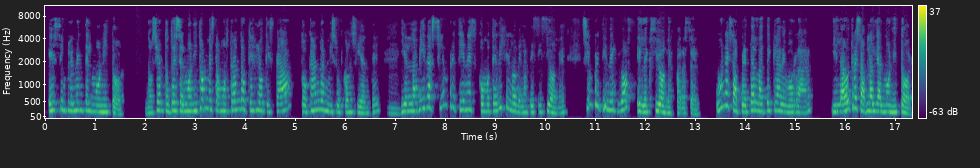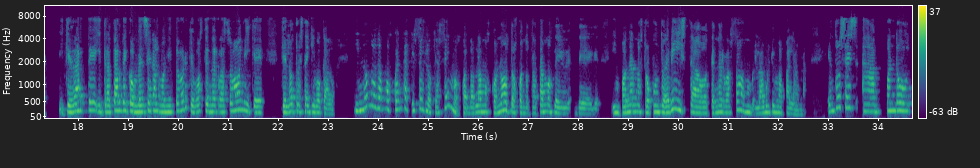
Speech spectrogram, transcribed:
es simplemente el monitor, ¿no es cierto? Entonces, el monitor me está mostrando qué es lo que está tocando en mi subconsciente mm. y en la vida siempre tienes, como te dije lo de las decisiones, siempre tienes dos elecciones para hacer. Una es apretar la tecla de borrar y la otra es hablarle al monitor y quedarte y tratar de convencer al monitor que vos tenés razón y que, que el otro está equivocado. Y no nos damos cuenta que eso es lo que hacemos cuando hablamos con otros, cuando tratamos de, imponer nuestro punto de vista o tener razón, la última palabra. Entonces, ah, cuando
